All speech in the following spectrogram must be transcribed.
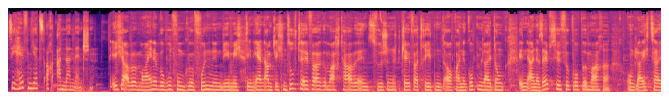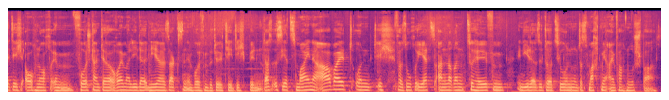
Sie helfen jetzt auch anderen Menschen. Ich habe meine Berufung gefunden, indem ich den ehrenamtlichen Suchthelfer gemacht habe, inzwischen stellvertretend auch eine Gruppenleitung in einer Selbsthilfegruppe mache und gleichzeitig auch noch im Vorstand der Rheumalieder Niedersachsen in Wolfenbüttel tätig bin. Das ist jetzt meine Arbeit und ich versuche jetzt anderen zu helfen in jeder Situation und das macht mir einfach nur Spaß.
